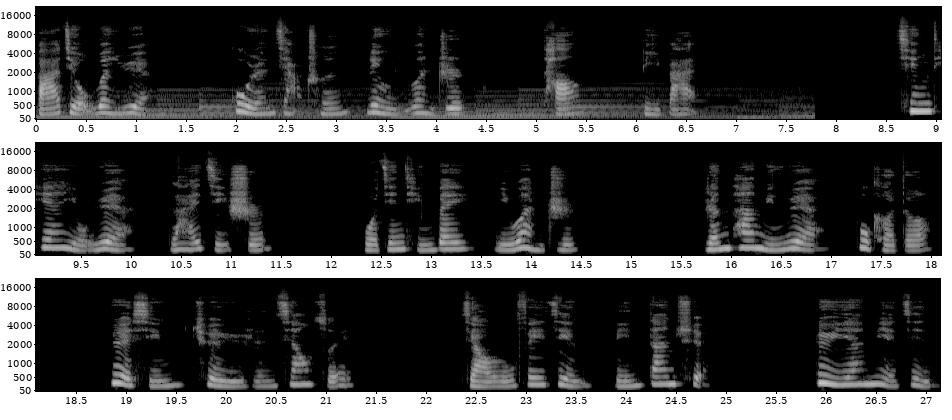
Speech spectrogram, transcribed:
把酒问月，故人贾醇令与问之。唐·李白。青天有月来几时？我今停杯一问之。人攀明月不可得，月行却与人相随。皎如飞镜临丹阙，绿烟灭尽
